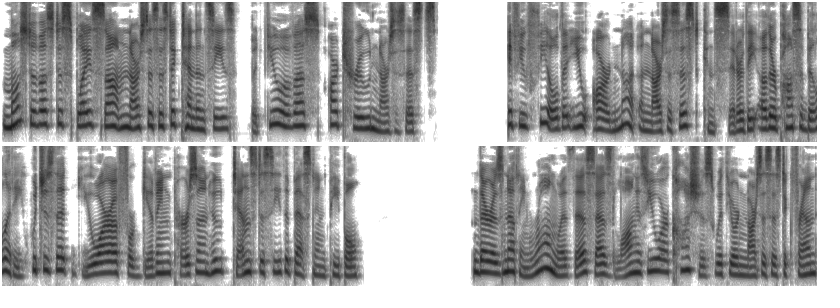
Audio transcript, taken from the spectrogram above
Most of us display some narcissistic tendencies, but few of us are true narcissists. If you feel that you are not a narcissist, consider the other possibility, which is that you are a forgiving person who tends to see the best in people. There is nothing wrong with this as long as you are cautious with your narcissistic friend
